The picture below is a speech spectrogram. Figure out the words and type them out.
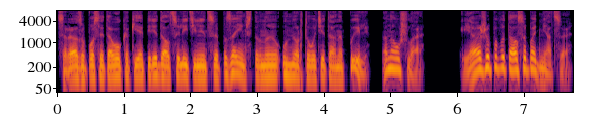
Сразу после того, как я передал целительнице позаимствованную у мертвого титана пыль, она ушла. Я же попытался подняться.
